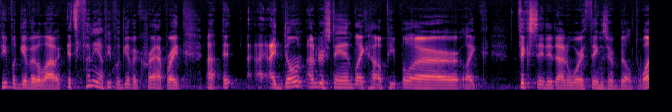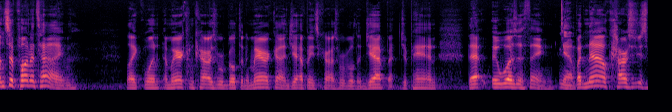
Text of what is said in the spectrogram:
People give it a lot of. It's funny how people give a crap, right? Uh, it, I, I don't understand like how people are like fixated on where things are built. Once upon a time, like when American cars were built in America and Japanese cars were built in Jap- Japan, that it was a thing. Yeah. But now cars are just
